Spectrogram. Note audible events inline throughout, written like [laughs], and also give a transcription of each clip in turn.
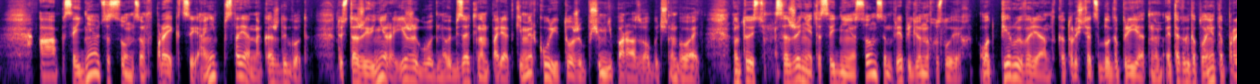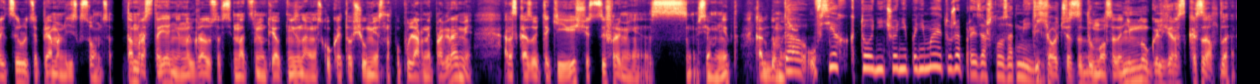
А соединяются с Солнцем в проекции они постоянно, каждый год. То есть та же Венера ежегодно в обязательном порядке. Меркурий тоже, причем не по разу обычно бывает. Ну, то есть сожжение – это соединение с Солнцем при определенных условиях. Вот первый вариант, который считается благоприятным, это когда планета проецируется прямо на диск Солнца. Там расстояние 0 градусов 17 минут. Я вот не знаю, насколько это вообще уместно в популярной программе рассказывать такие вещи с цифрами, с всем нет. Как думаешь? Да, у всех, кто ничего не понимает, уже произошло затмение. Я вот сейчас задумался, да немного ли я рассказал, да?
